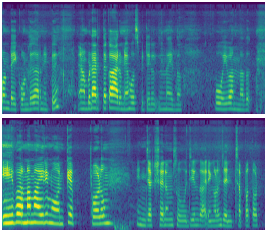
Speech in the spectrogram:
കൊണ്ടുപോയിക്കൊണ്ട് പറഞ്ഞിട്ട് ഇവിടെ അടുത്ത കാരുണ്യ ഹോസ്പിറ്റലിൽ നിന്നായിരുന്നു പോയി വന്നത്. ഈ പറഞ്ഞ മാതിരി മോൻക്ക് എപ്പോഴും ഇഞ്ചക്ഷനും സൂചിയും കാര്യങ്ങളും ജനിച്ചപ്പോൾ തൊട്ട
